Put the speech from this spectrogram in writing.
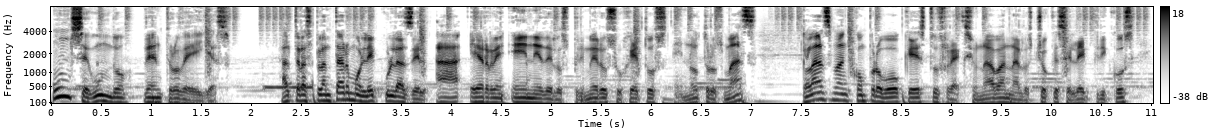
un segundo dentro de ellas. Al trasplantar moléculas del ARN de los primeros sujetos en otros más, Glassman comprobó que estos reaccionaban a los choques eléctricos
